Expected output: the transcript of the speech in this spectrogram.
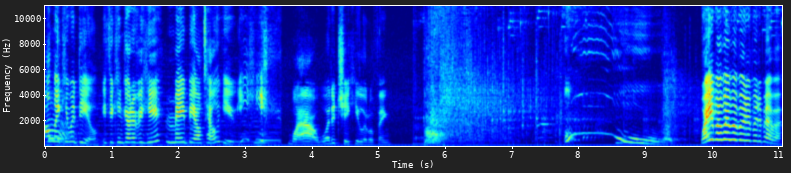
I'll make you a deal. If you can get over here, maybe I'll tell you. Wow, what a cheeky little thing. Ooh. Wait, wait, wait, wait, wait, wait, wait, wait.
